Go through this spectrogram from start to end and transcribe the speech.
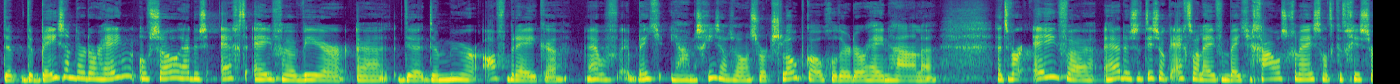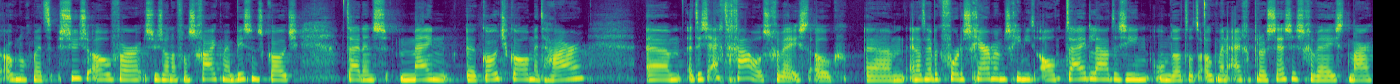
de, de bezem er doorheen of zo. Hè? Dus echt even weer uh, de, de muur afbreken. Hè? Of een beetje, ja, misschien zelfs wel een soort sloopkogel er doorheen halen. Het weer even, hè? dus het is ook echt wel even een beetje chaos geweest. Had ik het gisteren ook nog met Suus over. Suzanne van Schaik, mijn business coach. Tijdens mijn uh, coachcall met haar. Um, het is echt chaos geweest ook. Um, en dat heb ik voor de schermen misschien niet altijd laten zien, omdat dat ook mijn eigen proces is geweest. Maar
